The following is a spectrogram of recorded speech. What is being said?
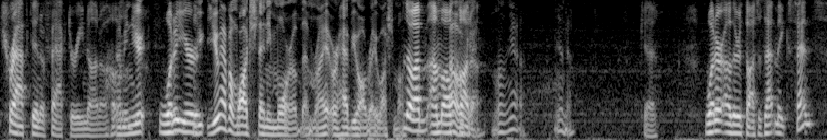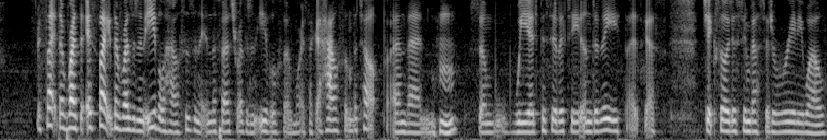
trapped in a factory, not a home. i mean you're what are your? you, you haven't watched any more of them right or have you already watched them all no, I'm I'm all Oh, caught okay. up. well yeah you know Okay. What are other thoughts? Does that make sense? It's like the res- it's like the Resident Evil house, isn't it? In the first Resident Evil film, where it's like a house on the top and then Mm-hmm. some weird facility underneath. I guess Jigsaw just invested really well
